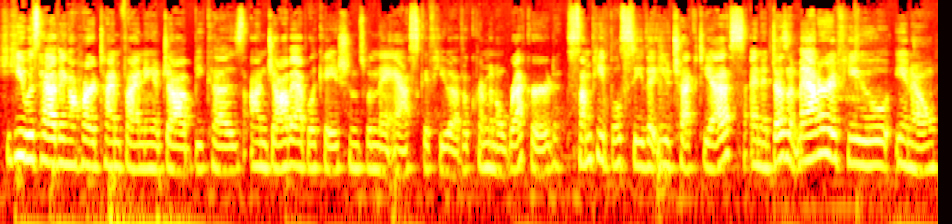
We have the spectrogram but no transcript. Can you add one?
he was having a hard time finding a job because on job applications when they ask if you have a criminal record some people see that you checked yes and it doesn't matter if you you know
